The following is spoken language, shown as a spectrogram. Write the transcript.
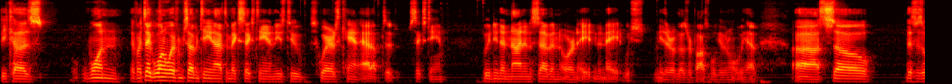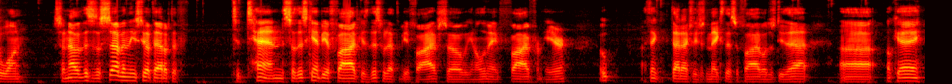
Because 1, if I take 1 away from 17, I have to make 16, and these two squares can't add up to 16. We need a 9 and a 7, or an 8 and an 8, which neither of those are possible given what we have. Uh, so this is a 1. So now that this is a 7, these two have to add up to to 10. So this can't be a 5 because this would have to be a 5. So we can eliminate 5 from here. Oop. I think that actually just makes this a 5. I'll just do that. Uh, okay.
